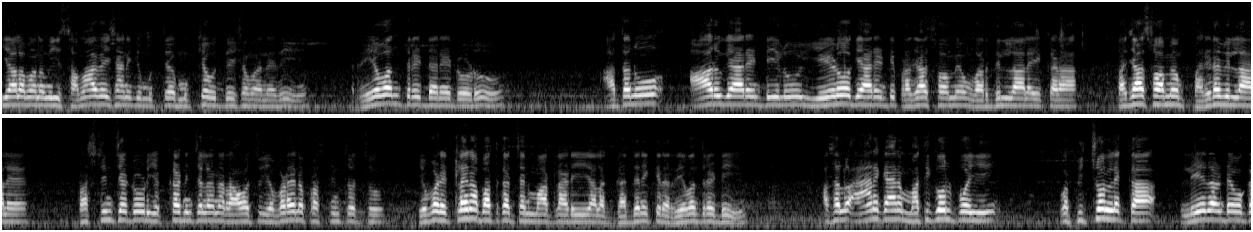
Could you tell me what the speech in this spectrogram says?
ఇవాళ మనం ఈ సమావేశానికి ముఖ్య ముఖ్య ఉద్దేశం అనేది రేవంత్ రెడ్డి అనేటోడు అతను ఆరు గ్యారంటీలు ఏడో గ్యారంటీ ప్రజాస్వామ్యం వర్ధిల్లాలి ఇక్కడ ప్రజాస్వామ్యం పరిడవిల్లాలి. ప్రశ్నించేటోడు ఎక్కడి నుంచెలైనా రావచ్చు ఎవడైనా ప్రశ్నించవచ్చు ఎవడు ఎట్లయినా బతకచ్చు అని మాట్లాడి అలా గద్దెనెక్కిన రేవంత్ రెడ్డి అసలు ఆయనకి ఆయన మతికోల్పోయి ఒక పిచ్చోన్ లెక్క లేదంటే ఒక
